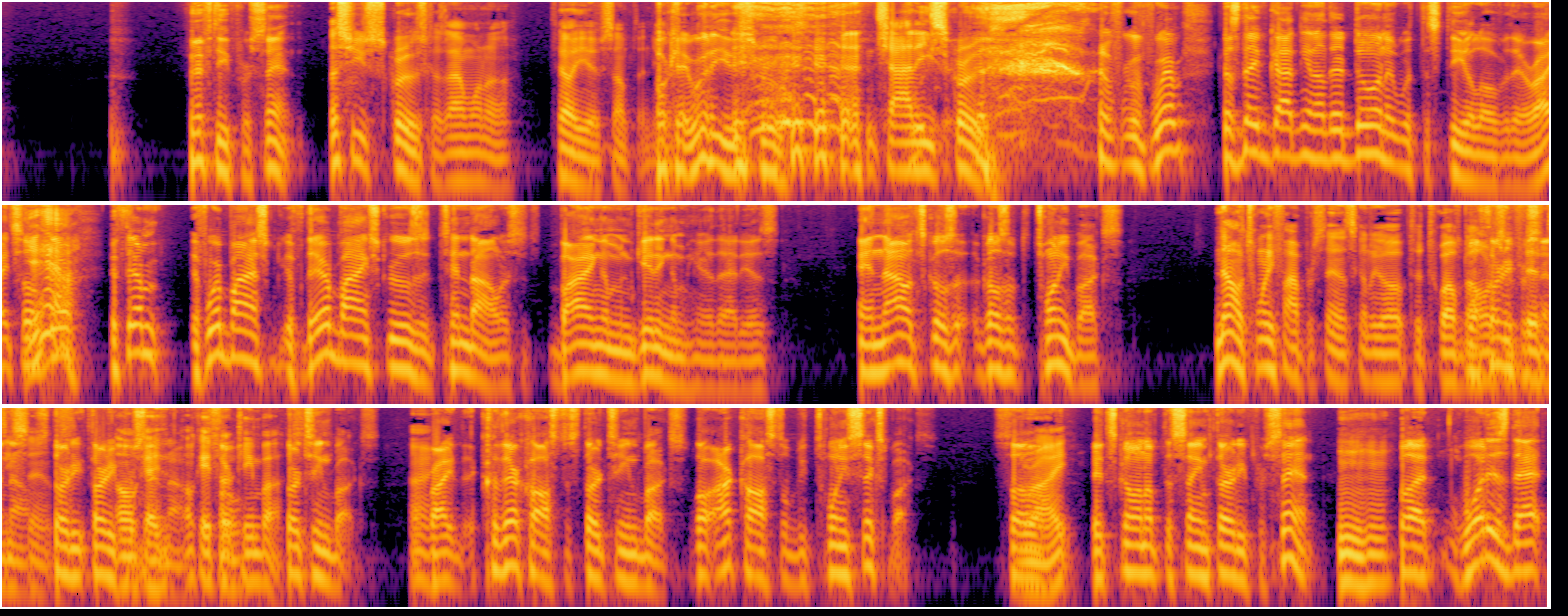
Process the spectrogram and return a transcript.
fifty percent, let's use screws because I want to tell you something. here. okay, we're going to use screws. Chinese screws. if, if because they've got you know they're doing it with the steel over there, right? So if Yeah. they're if they're if we're buying if they're buying screws at ten dollars, buying them and getting them here, that is, and now it goes goes up to twenty bucks. No, twenty five percent. It's going to go up to twelve Well, dollars thirty and percent now. It's 30 percent Okay, now. okay, So 13 bucks. Thirteen bucks, right. right? their cost is thirteen bucks. Well, our cost will be twenty six bucks. So Right. it's gone up the same thirty percent. Mm-hmm. But what is that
